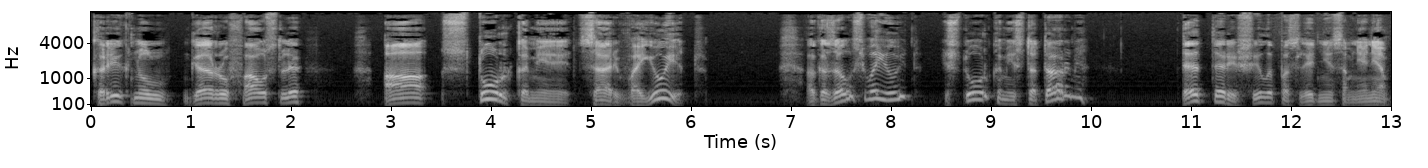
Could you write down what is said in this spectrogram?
крикнул Геру Фаустле, «А с турками царь воюет?» Оказалось, воюет и с турками, и с татарами. Это решило последние сомнения.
